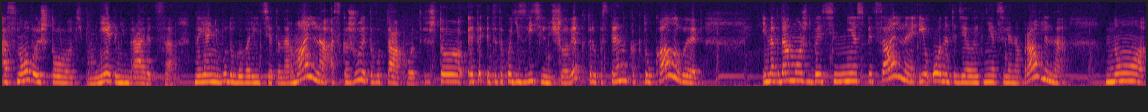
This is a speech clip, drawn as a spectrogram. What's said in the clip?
основой, что типа мне это не нравится, но я не буду говорить это нормально, а скажу это вот так вот, что это, это такой язвительный человек, который постоянно как-то укалывает, иногда может быть не специально, и он это делает не целенаправленно, но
